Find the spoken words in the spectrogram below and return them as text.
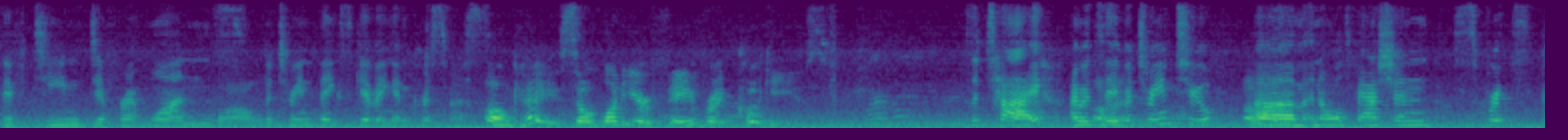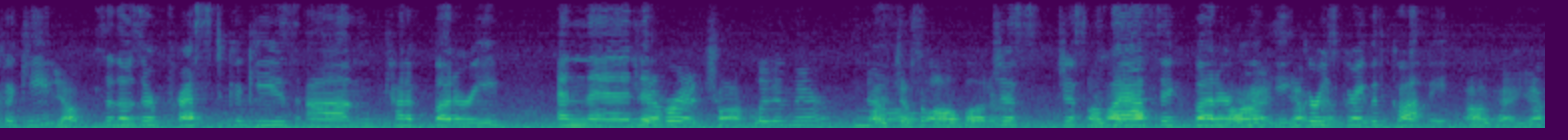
15 different ones Wow. between Thanksgiving and Christmas. Okay, so what are your favorite cookies? It's a tie, I would say, between two. Okay. Um, an old-fashioned spritz cookie. Yep. So those are pressed cookies, um, kind of buttery, and then Do you ever add chocolate in there? no, Or just all butter? Just just Okay. classic butter All right, cookie. yep, Goes yep. great with coffee. Okay, yep.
